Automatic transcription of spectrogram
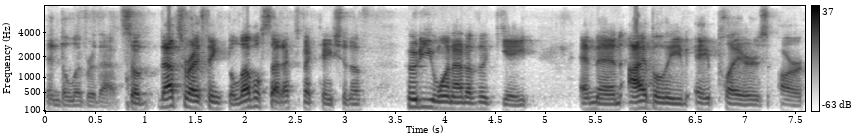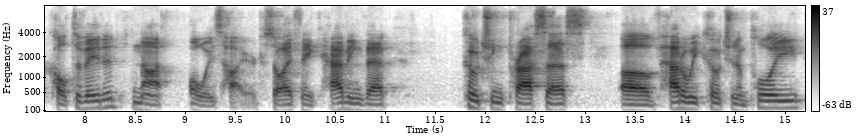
and deliver that. So that's where I think the level set expectation of who do you want out of the gate, and then I believe A players are cultivated, not always hired. So I think having that coaching process of how do we coach an employee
